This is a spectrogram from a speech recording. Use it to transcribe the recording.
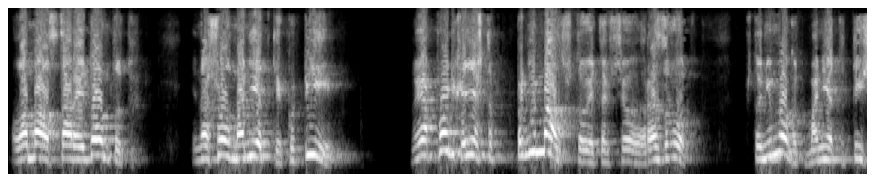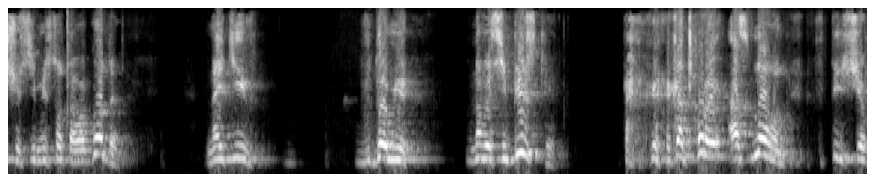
ломал старый дом тут и нашел монетки, купи. Ну, я понял, конечно, понимал, что это все развод, что не могут монеты 1700 года найти в доме в Новосибирске, который основан в, тысяча,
